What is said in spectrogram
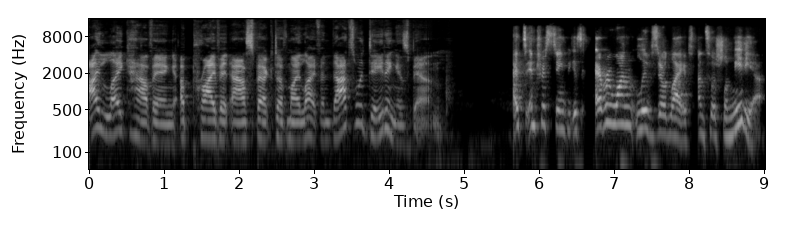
I like having a private aspect of my life, and that's what dating has been. it's interesting because everyone lives their lives on social media.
